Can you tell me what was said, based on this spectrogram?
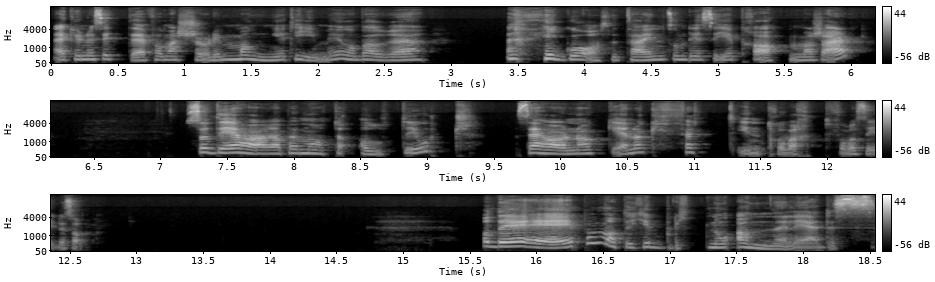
Jeg kunne sitte for meg sjøl i mange timer og bare i gåsetegn, som de sier, prate med meg sjæl. Så det har jeg på en måte alltid gjort. Så jeg, nok, er nok født introvert, for å si det sånn. Og det er på en måte ikke blitt noe annerledes.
